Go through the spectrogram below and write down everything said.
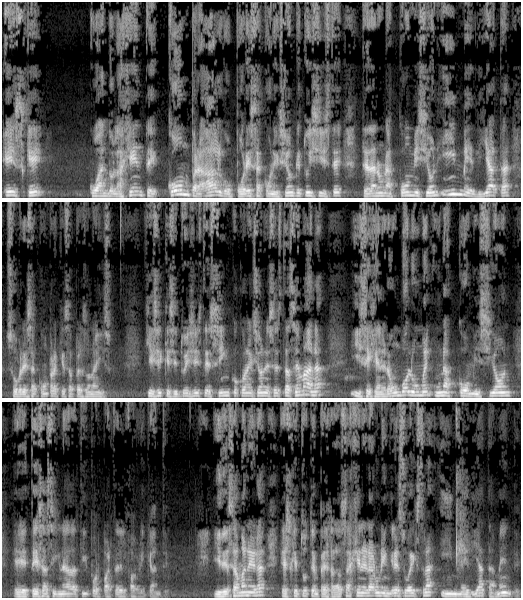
es que cuando la gente compra algo por esa conexión que tú hiciste, te dan una comisión inmediata sobre esa compra que esa persona hizo. Quiere decir que si tú hiciste cinco conexiones esta semana y se generó un volumen, una comisión eh, te es asignada a ti por parte del fabricante. Y de esa manera es que tú te empezarás a generar un ingreso extra inmediatamente,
